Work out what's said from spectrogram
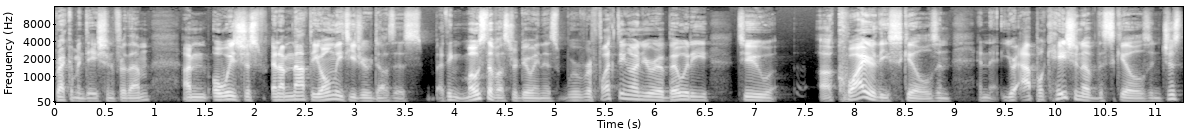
recommendation for them. I'm always just, and I'm not the only teacher who does this. I think most of us are doing this. We're reflecting on your ability to acquire these skills and and your application of the skills and just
